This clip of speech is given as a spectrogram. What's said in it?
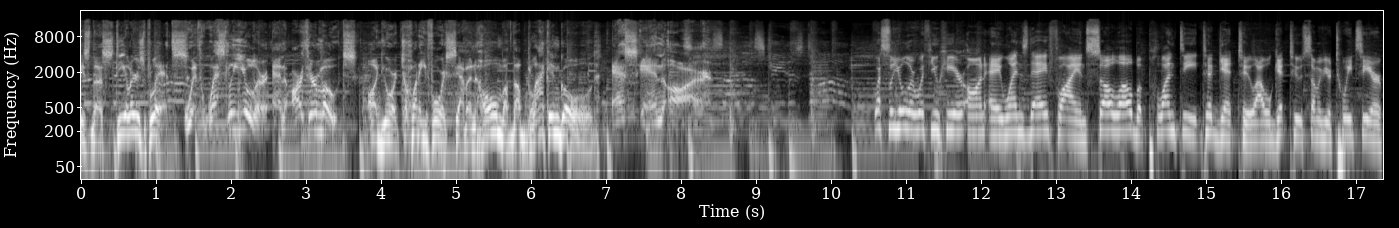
Is the Steelers Blitz with Wesley Euler and Arthur Moats on your 24 7 home of the black and gold, SNR. Wesley Euler with you here on a Wednesday, flying solo, but plenty to get to. I will get to some of your tweets here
